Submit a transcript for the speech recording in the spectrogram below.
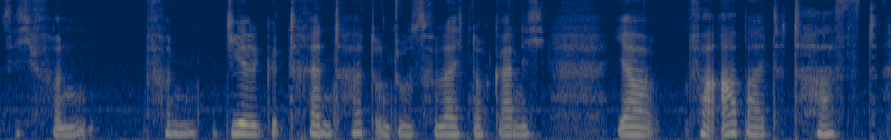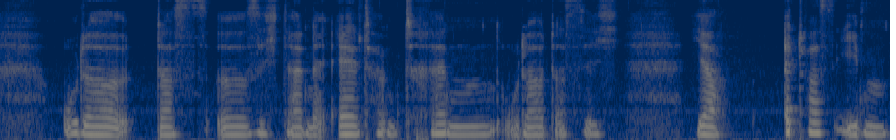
sich von, von dir getrennt hat und du es vielleicht noch gar nicht ja verarbeitet hast oder dass äh, sich deine Eltern trennen oder dass sich ja etwas eben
